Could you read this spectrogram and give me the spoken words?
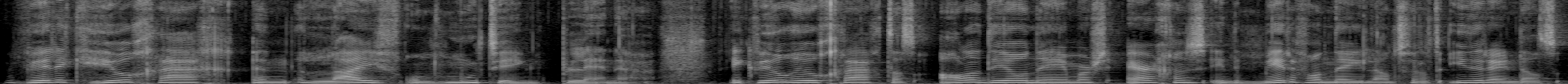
wil ik heel graag een live ontmoeting plannen. Ik wil heel graag dat alle deelnemers ergens in het midden van Nederland, zodat iedereen dat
